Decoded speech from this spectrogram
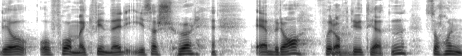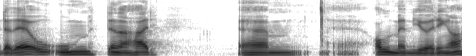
det å, å, få med kvinner i seg sjøl er bra. For mm. aktiviteten så handler det om denne her um, allmenngjøringa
